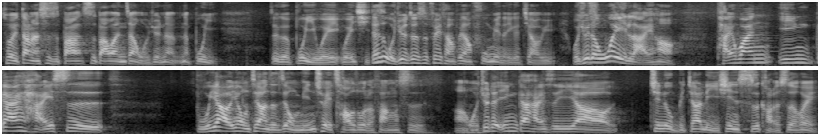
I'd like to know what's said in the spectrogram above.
所以当然四十八四十八万赞，我觉得那那不以。这个不以为为奇，但是我觉得这是非常非常负面的一个教育。我觉得未来哈，台湾应该还是不要用这样子这种民粹操作的方式啊。我觉得应该还是要进入比较理性思考的社会。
